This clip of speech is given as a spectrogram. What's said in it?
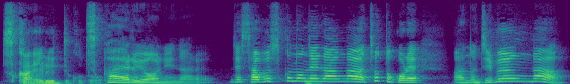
使えるってこと？使えるようになる。で、サブスクの値段が、ちょっとこれ、あの、自分が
